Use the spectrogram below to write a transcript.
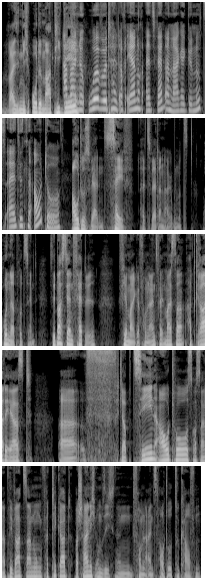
Weiß ich nicht, Audemars Aber Piguet, eine Uhr wird halt auch eher noch als Wertanlage genutzt als jetzt ein Auto. Autos werden safe als Wertanlage benutzt. 100 Prozent. Sebastian Vettel, viermaliger Formel 1 Weltmeister, hat gerade erst, äh, ich glaube, zehn Autos aus seiner Privatsammlung vertickert, wahrscheinlich um sich ein Formel 1 Auto zu kaufen.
